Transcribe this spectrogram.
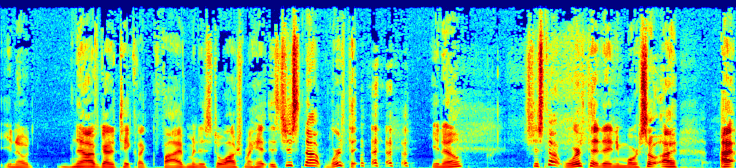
you know now I've got to take like five minutes to wash my hands. It's just not worth it. you know, it's just not worth it anymore. So I, I,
